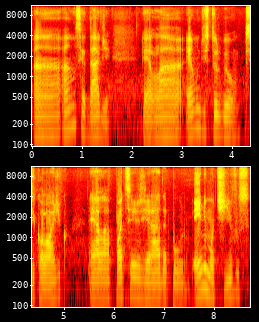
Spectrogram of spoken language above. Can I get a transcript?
a, a ansiedade ela é um distúrbio psicológico. Ela pode ser gerada por N motivos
